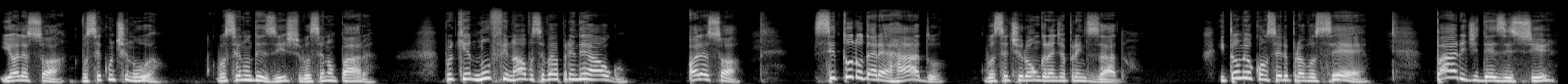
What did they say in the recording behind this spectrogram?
e olha só, você continua. Você não desiste, você não para. Porque no final você vai aprender algo. Olha só, se tudo der errado, você tirou um grande aprendizado. Então, meu conselho para você é: pare de desistir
